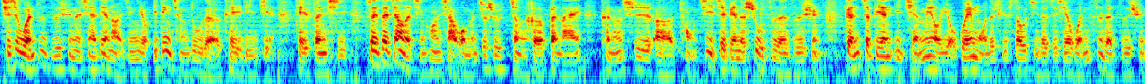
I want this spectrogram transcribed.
其实文字资讯呢，现在电脑已经有一定程度的可以理解、可以分析。所以在这样的情况下，我们就是整合本来可能是呃统计这边的数字的资讯，跟这边以前没有有规模的去搜集的这些文字的资讯，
